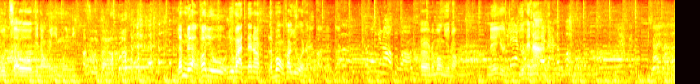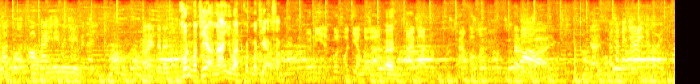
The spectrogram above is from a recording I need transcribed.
บุญเซาพี่น้องไอ้มือนี้เอาสูตรไปวะลำเดืองเขาอยู่อยู่บัดได้เนาะลำบงเขาอยู่นะผมแล้วพวกนี้นอกคือบ่เออลำบงอยู่เนาะนี่อยู่นี่อยู่ให้หน้าเนี่ย คนบ่เที่ยวนะอยู่บัดคนบ่เที่ยวสักคือนี่อันคนหัวเจียวคอยว่าเออท้ายบอลทางเข้ามาเออว่าอยู่ง่ายบอกแล้วทำกันง่ายนะเฮ้ยไป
